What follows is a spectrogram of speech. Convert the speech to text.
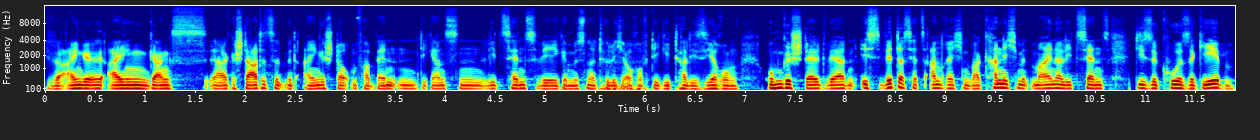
wie wir eingangs ja, gestartet sind mit eingestaubten Verbänden. Die ganzen Lizenzwege müssen natürlich mhm. auch auf Digitalisierung umgestellt werden. Ist, wird das jetzt anrechenbar? Kann ich mit meiner Lizenz diese Kurse geben?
